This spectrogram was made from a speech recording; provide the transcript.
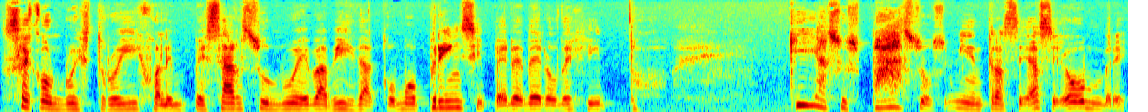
sé con nuestro hijo al empezar su nueva vida como príncipe heredero de Egipto. Guía sus pasos mientras se hace hombre,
